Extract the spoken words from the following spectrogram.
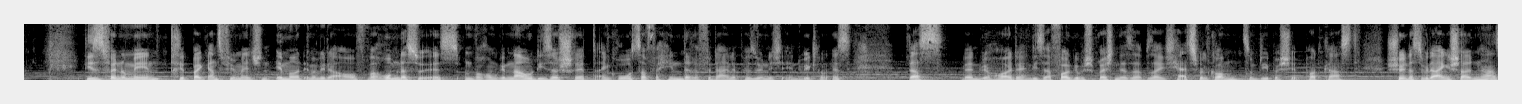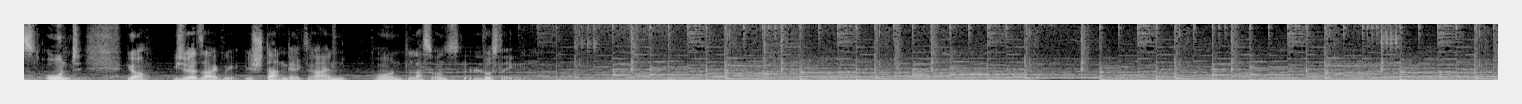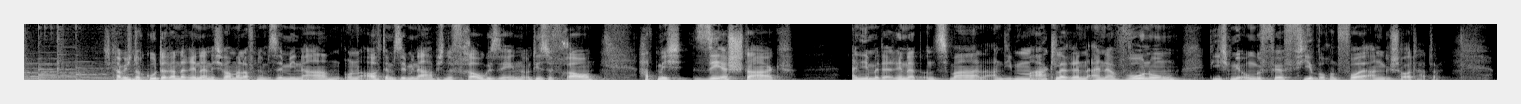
Dieses Phänomen tritt bei ganz vielen Menschen immer und immer wieder auf. Warum das so ist und warum genau dieser Schritt ein großer Verhinderer für deine persönliche Entwicklung ist, das werden wir heute in dieser Folge besprechen. Deshalb sage ich herzlich willkommen zum Deeper Shit Podcast. Schön, dass du wieder eingeschaltet hast und ja, ich würde sagen, wir starten direkt rein und lass uns loslegen. Ich kann mich noch gut daran erinnern, ich war mal auf einem Seminar und auf dem Seminar habe ich eine Frau gesehen und diese Frau hat mich sehr stark an jemand erinnert und zwar an die Maklerin einer Wohnung, die ich mir ungefähr vier Wochen vorher angeschaut hatte.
